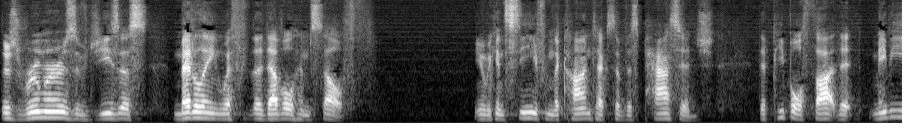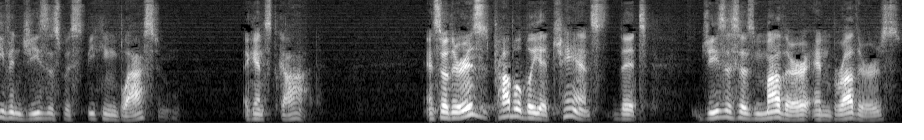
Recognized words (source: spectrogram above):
There's rumors of Jesus meddling with the devil himself. You know, we can see from the context of this passage that people thought that maybe even Jesus was speaking blasphemy against God. And so there is probably a chance that Jesus' mother and brothers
